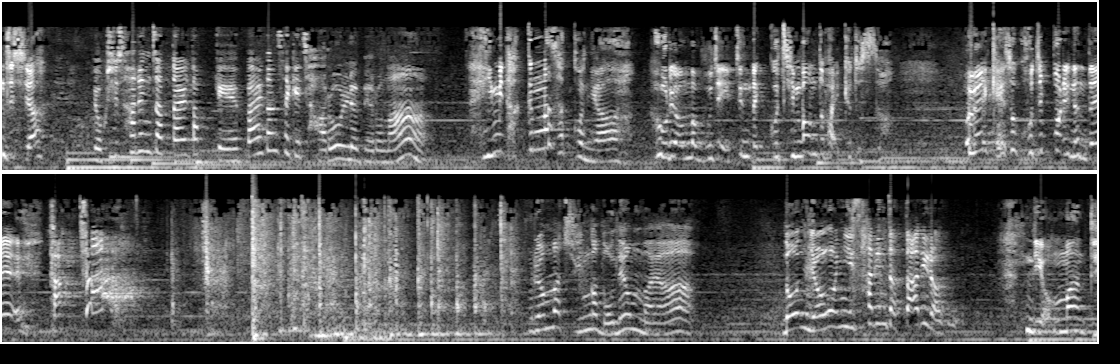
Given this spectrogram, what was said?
무슨 짓이야? 역시 살인자 딸답게 빨간색이 잘 어울려 베로나. 이미 다 끝난 사건이야. 우리 엄마 무죄 입증됐고 진범도 밝혀졌어. 왜 계속 고집 부리는데? 닥쳐! 우리 엄마 죽인 건 너네 엄마야. 넌 영원히 살인자 딸이라고. 네 엄마한테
